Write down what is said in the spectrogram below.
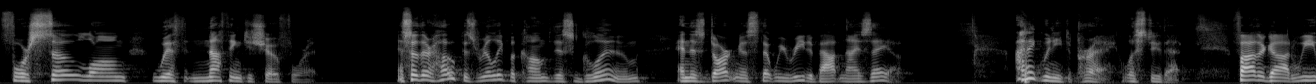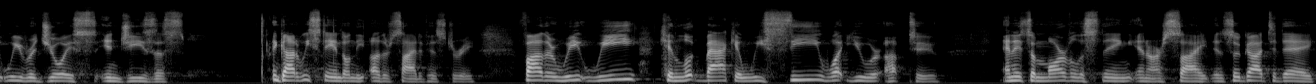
for so long with nothing to show for it. And so their hope has really become this gloom and this darkness that we read about in Isaiah. I think we need to pray. Let's do that. Father God, we, we rejoice in Jesus. And God, we stand on the other side of history. Father, we, we can look back and we see what you were up to. And it's a marvelous thing in our sight. And so, God, today,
